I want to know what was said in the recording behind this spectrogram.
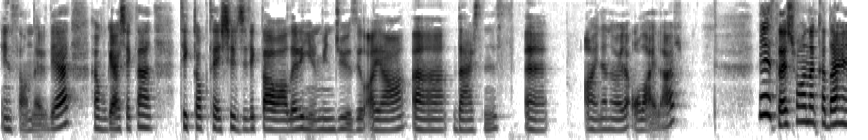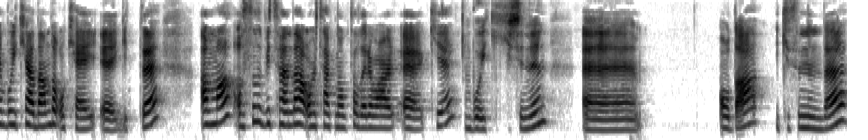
insanları diye. Ha, bu gerçekten TikTok teşhircilik davaları 20. yüzyıl ayağı e, dersiniz. E, aynen öyle olaylar. Neyse şu ana kadar hani bu iki adam da okey e, gitti. Ama asıl bir tane daha ortak noktaları var e, ki bu iki kişinin e, o da ikisinin de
